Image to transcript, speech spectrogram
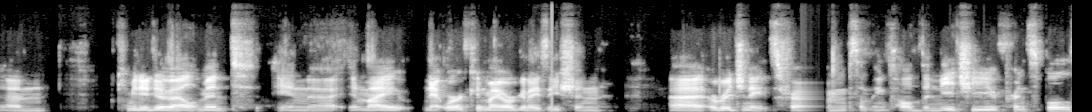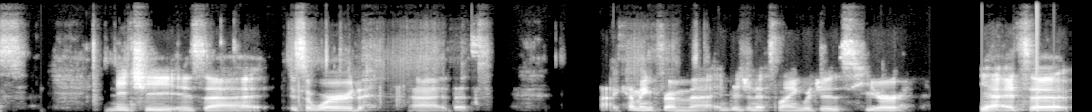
Um, community development in uh, in my network in my organization uh, originates from something called the Neechi principles. Neechi is uh, is a word uh, that's coming from indigenous languages here. Yeah, it's a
